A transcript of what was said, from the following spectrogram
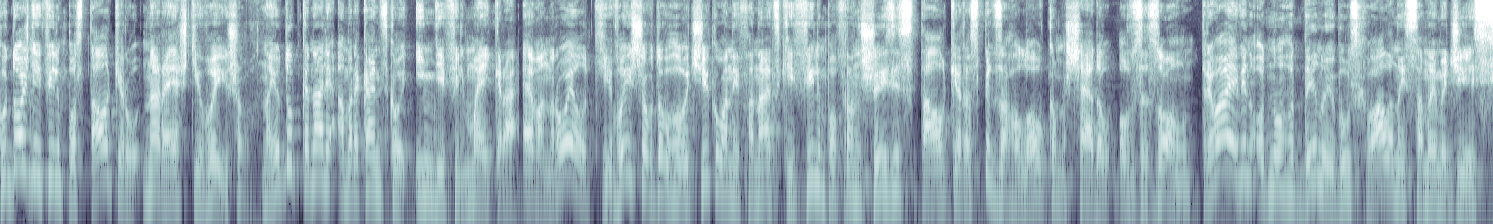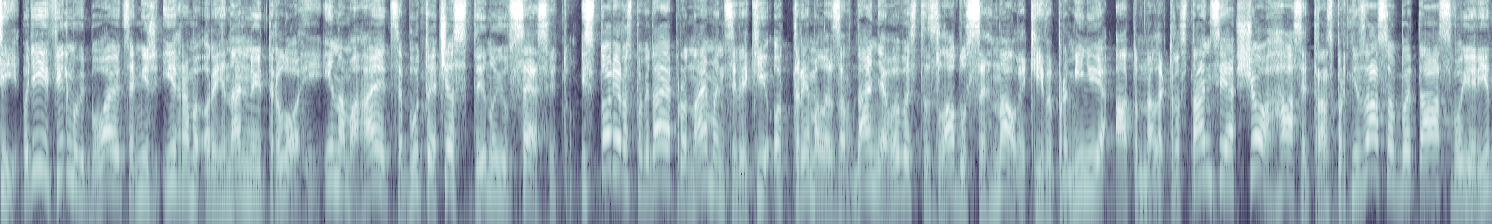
Художній фільм по сталкеру нарешті вийшов. На ютуб каналі американського інді-фільмейкера Evan Royalty вийшов довгоочікуваний фанатський фільм по франшизі Сталкер з підзаголовком Shadow of the Zone. Триває він одну годину і був схвалений самими GSC. Події фільму відбуваються між іграми оригінальної трилогії і намагається бути частиною всесвіту. Історія розповідає про найманців, які отримали завдання вивести з ладу сигнал, який випромінює атомна електростанція, що гасить транспортні засоби та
